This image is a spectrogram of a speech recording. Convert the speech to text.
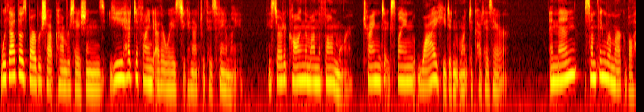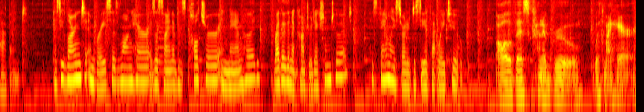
Without those barbershop conversations, Yi had to find other ways to connect with his family. He started calling them on the phone more, trying to explain why he didn't want to cut his hair. And then something remarkable happened. As he learned to embrace his long hair as a sign of his culture and manhood, rather than a contradiction to it, his family started to see it that way too. All of this kind of grew with my hair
